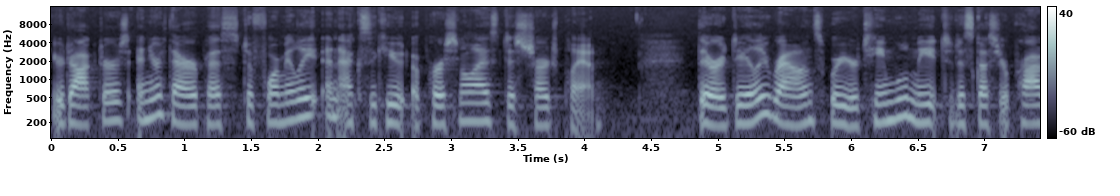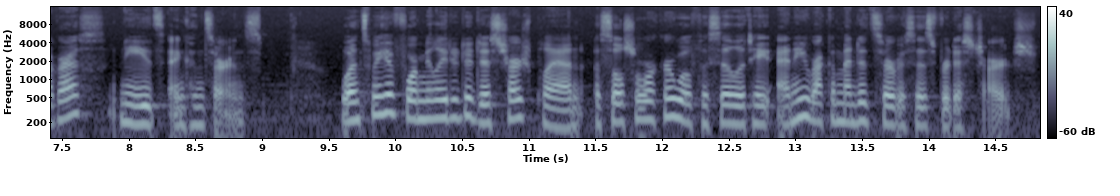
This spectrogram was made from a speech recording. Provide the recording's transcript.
your doctors, and your therapist to formulate and execute a personalized discharge plan. There are daily rounds where your team will meet to discuss your progress, needs, and concerns. Once we have formulated a discharge plan, a social worker will facilitate any recommended services for discharge.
